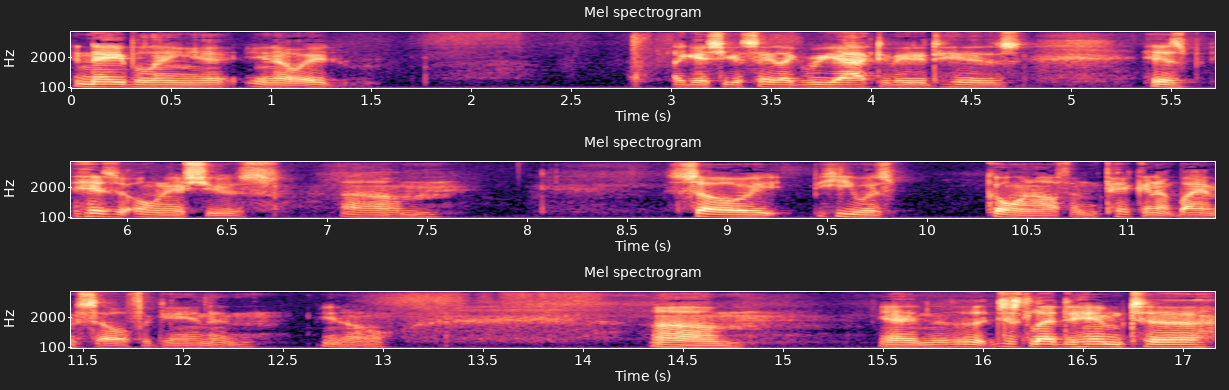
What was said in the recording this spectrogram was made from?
enabling it, you know, it. I guess you could say like reactivated his, his his own issues. Um, so he, he was going off and picking up by himself again, and you know, um, and it just led to him to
